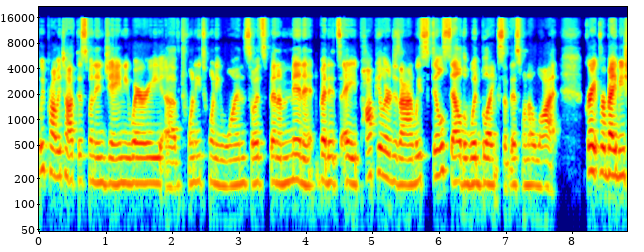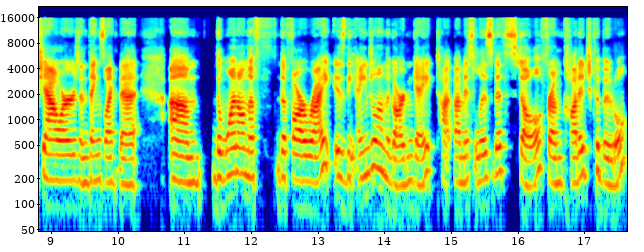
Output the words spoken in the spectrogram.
We probably taught this one in January of 2021, so it's been a minute, but it's a popular design. We still sell the wood blanks of this one a lot. Great for baby showers and things like that. Um, the one on the the far right is the Angel on the Garden Gate, taught by Miss Elizabeth Stull from Cottage Caboodle.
